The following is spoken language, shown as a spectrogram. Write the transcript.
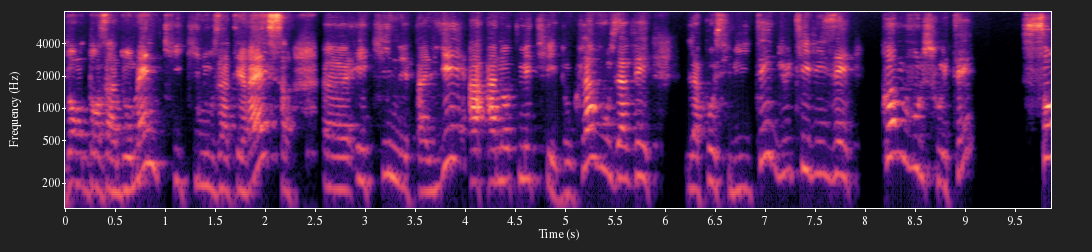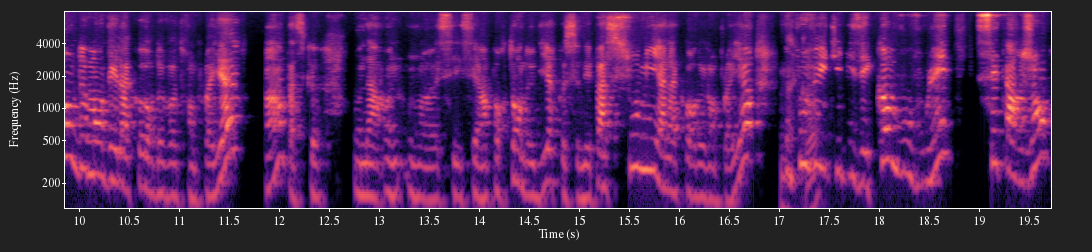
dans, un domaine qui, nous intéresse et qui n'est pas lié à, notre métier. Donc là, vous avez la possibilité d'utiliser comme vous le souhaitez, sans demander l'accord de votre employeur, hein, parce que c'est, important de dire que ce n'est pas soumis à l'accord de l'employeur. Vous pouvez utiliser comme vous voulez cet argent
